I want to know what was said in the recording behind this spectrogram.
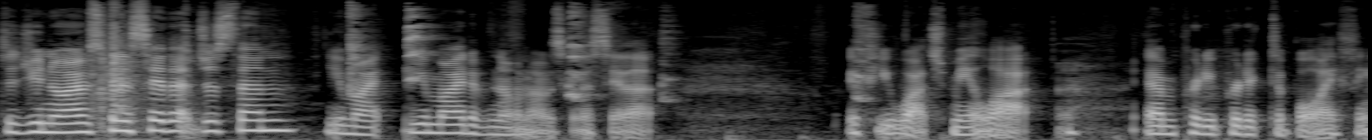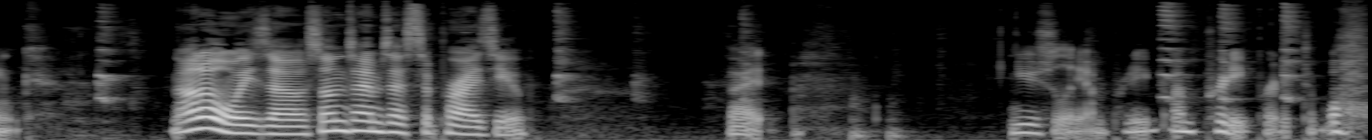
Did you know I was going to say that just then? You might you might have known I was going to say that. If you watch me a lot. I'm pretty predictable, I think. Not always though. Sometimes I surprise you. But usually I'm pretty I'm pretty predictable.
